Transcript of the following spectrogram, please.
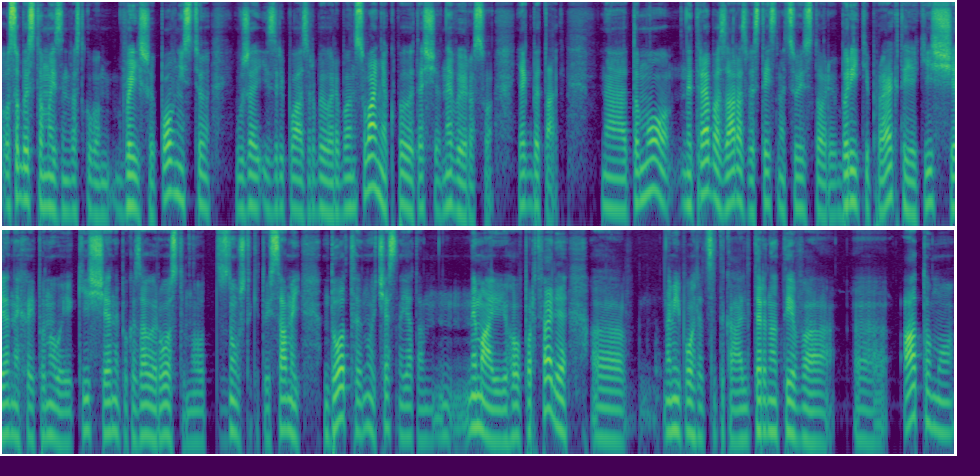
Особисто ми з інвесткубом вийшли повністю, вже із ріпла зробили ребалансування, купили те, що не виросло. Якби так. Тому не треба зараз вестись на цю історію. Беріть ті проекти, які ще не хайпанули, які ще не показали росту. Ну, от Знову ж таки, той самий DOT, ну, чесно, я там не маю його в портфелі. На мій погляд, це така альтернатива е, атому.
